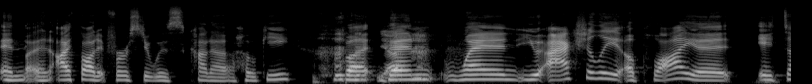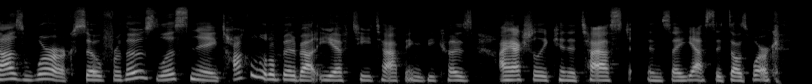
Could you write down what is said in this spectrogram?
and and I thought at first it was kind of hokey, but yeah. then when you actually apply it, it does work. So for those listening, talk a little bit about EFT tapping because I actually can attest and say yes, it does work.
